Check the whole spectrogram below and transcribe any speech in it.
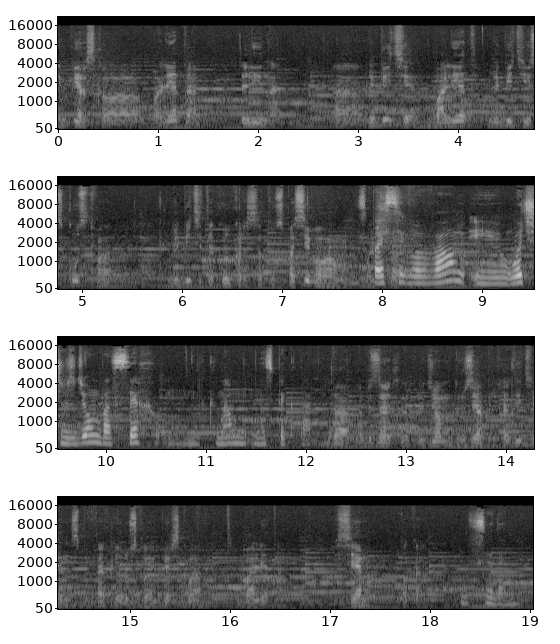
имперского балета Лина. А, Любите балет, любите искусство, любите такую красоту. Спасибо вам большое. Спасибо вам и очень ждем вас всех к нам на спектакль. Да, обязательно придем. Друзья, приходите на спектакль русского имперского балета. Всем пока. До свидания.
